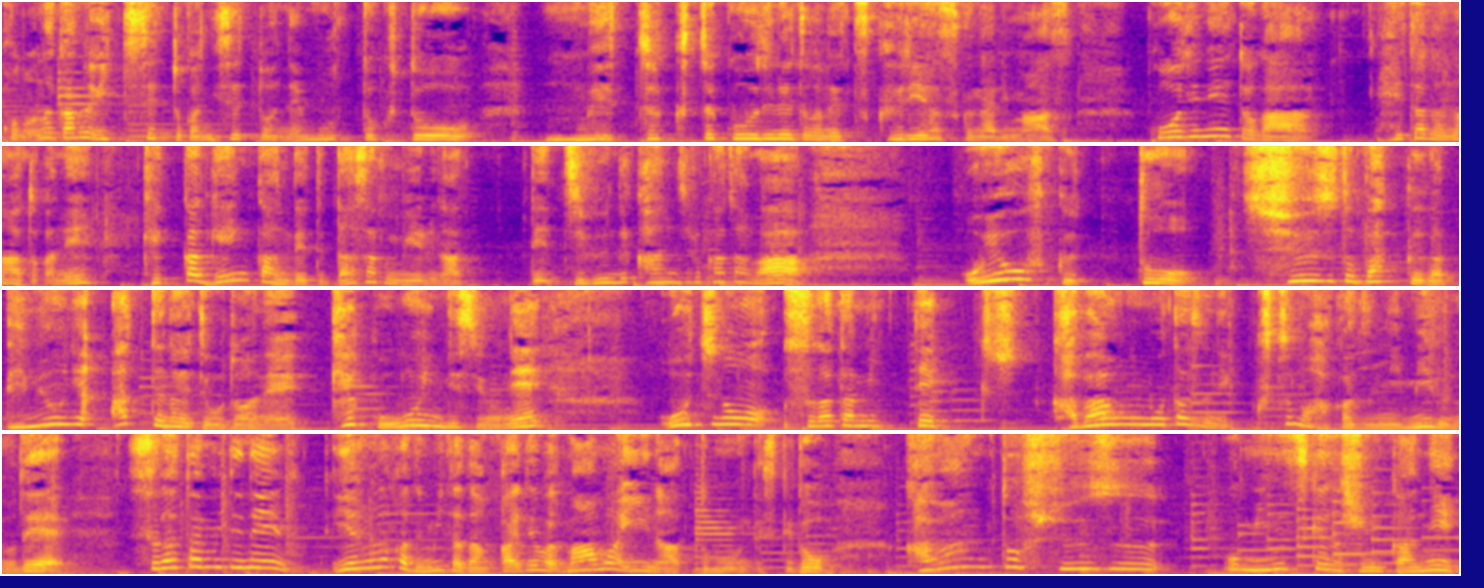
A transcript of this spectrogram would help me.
この中の1セットか2セットはね、持っとくと、めちゃくちゃコーディネートがね、作りやすくなります。コーディネートが下手だなとかね、結果玄関出てダサく見えるなって自分で感じる方は、お洋服とシューズとバッグが微妙に合ってないってことはね、結構多いんですよね。お家の姿見って、カバンを持たずに靴も履かずに見るので、姿見でね、家の中で見た段階ではまあまあいいなと思うんですけど、カバンとシューズを身につけた瞬間に、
